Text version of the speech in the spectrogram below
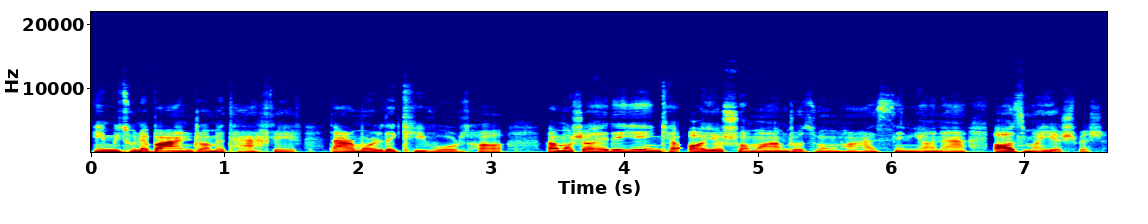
این می‌تونه با انجام تحقیق در مورد کیوردها و مشاهده اینکه آیا شما هم جزو اونها هستین یا نه آزمایش بشه.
